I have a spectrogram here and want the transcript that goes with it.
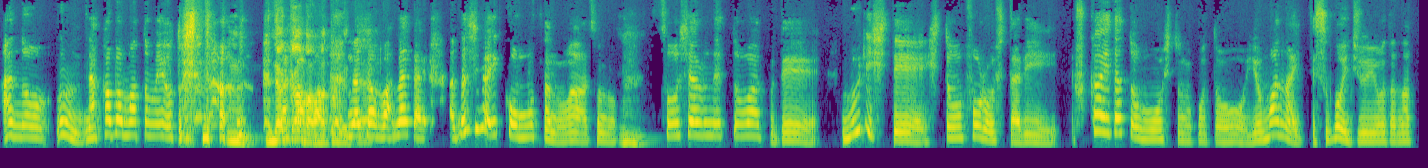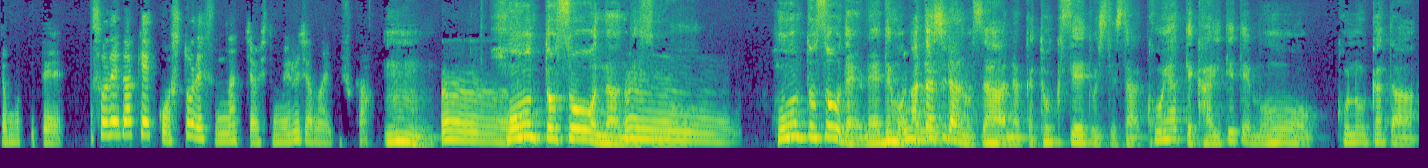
あの、うん、半ばまとめようとしてた。うん、半ば。まとめて半ば。なんか、私が一個思ったのは、その、うん。ソーシャルネットワークで、無理して人をフォローしたり、不快だと思う人のことを読まないってすごい重要だなって思ってて、それが結構ストレスになっちゃう人もいるじゃないですか。うん。うん。本当そうなんですよ。うん。本当そうだよね。でも、うん。私らのさなんか特性としてさこうやって書いててもこの方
